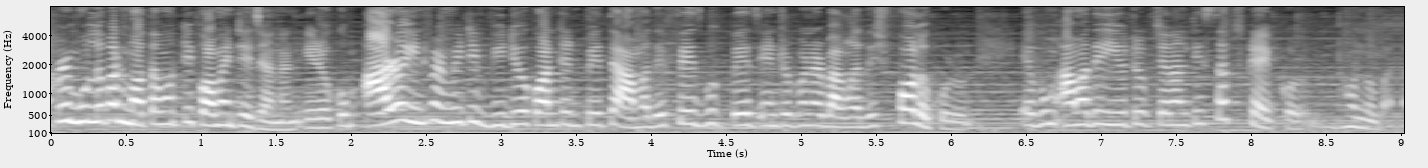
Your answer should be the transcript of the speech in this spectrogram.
আপনার মূল্যবান মতামতটি কমেন্টে জানান। এরকম আরও ইনফরমেটিভ ভিডিও কন্টেন্ট পেতে আমাদের Facebook page entrepreneur Bangladesh follow করুন এবং আমাদের ইউটিউব চ্যানেলটি সাবস্ক্রাইব করুন। ধন্যবাদ।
